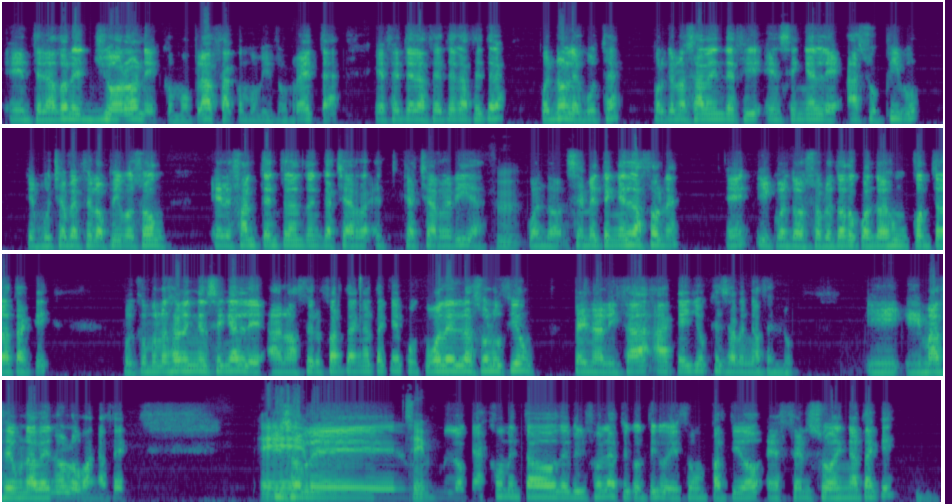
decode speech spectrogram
entrenadores llorones como Plaza, como Vidurreta, etcétera, etcétera, etcétera, pues no les gusta porque no saben decir, enseñarle a sus pibos, que muchas veces los pibos son elefantes entrando en cacharrería hmm. cuando se meten en la zona, ¿eh? y cuando, sobre todo cuando es un contraataque, pues como no saben enseñarle a no hacer falta en ataque, pues ¿cuál es la solución? Penalizar a aquellos que saben hacerlo. Y, más de una vez no lo van a hacer. Y eh, sobre lo que has comentado de Brizuela, estoy contigo. Hizo un partido excelso en ataque,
